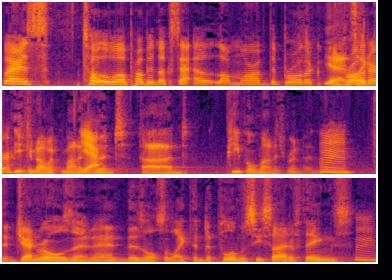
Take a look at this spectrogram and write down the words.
whereas total war probably looks at a lot more of the broader Yeah, broader it's like economic management and people management and Mm. the generals and, and there's also like the diplomacy side of things. Hmm.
